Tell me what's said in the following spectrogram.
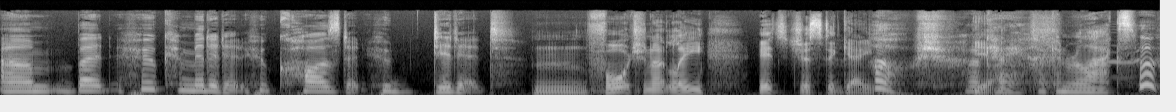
Um, but who committed it? Who caused it? Who did it? Hmm. Fortunately, it's just a game. Oh, okay, I can relax. Whew.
